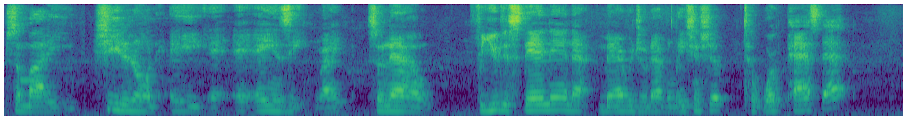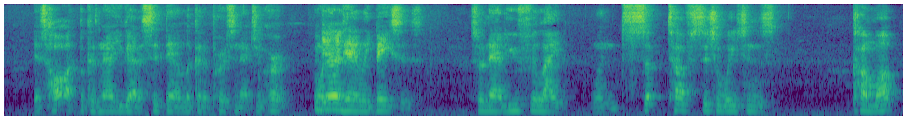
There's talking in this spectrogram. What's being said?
somebody cheated on A, A, A and Z, right? So now for you to stand there in that marriage or that relationship to work past that, it's hard because now you gotta sit there and look at a person that you hurt on Yeah. a daily basis. So now do you feel like when su- tough situations come up,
